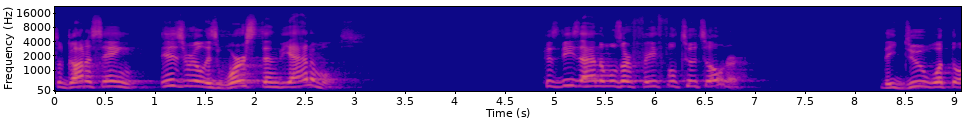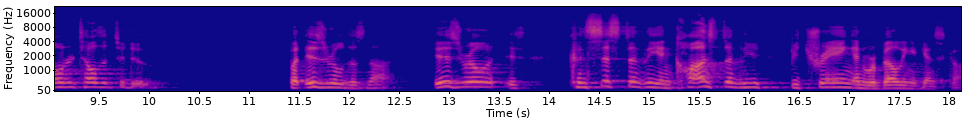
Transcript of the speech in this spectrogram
So God is saying, Israel is worse than the animals. Because these animals are faithful to its owner. They do what the owner tells it to do. But Israel does not. Israel is consistently and constantly betraying and rebelling against God.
